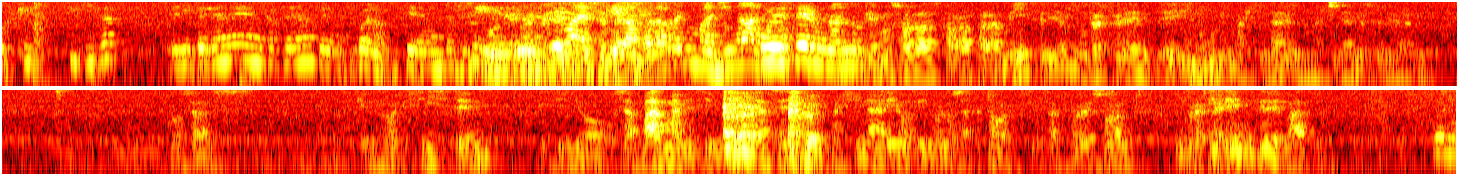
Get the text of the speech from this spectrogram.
Porque si quizás el italiano en castellano, tiene- bueno, tiene muchas Sí, el tema es que la palabra imaginario Puede ser una... Lo que hemos hablado hasta ahora para mí sería un referente y no un imaginario. El imaginario serían cosas que no existen y que yo, o sea, Batman en sí mismo ya sería el imaginario y no los actores. Los actores son un referente de Batman. Bueno,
